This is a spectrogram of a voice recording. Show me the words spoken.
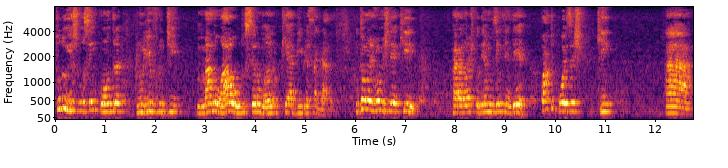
Tudo isso você encontra no livro de manual do ser humano, que é a Bíblia Sagrada. Então nós vamos ler aqui para nós podermos entender quatro coisas que a,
